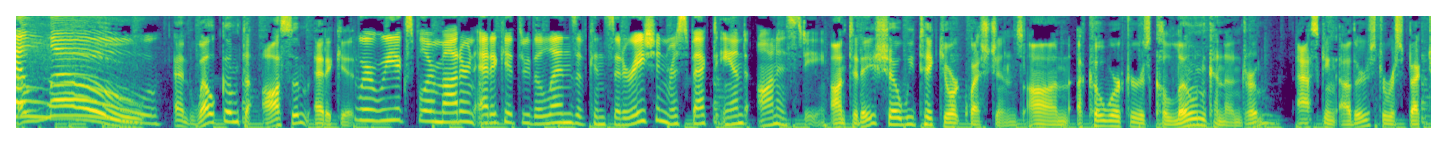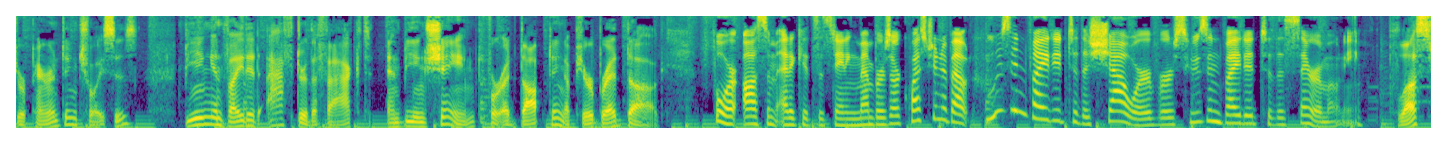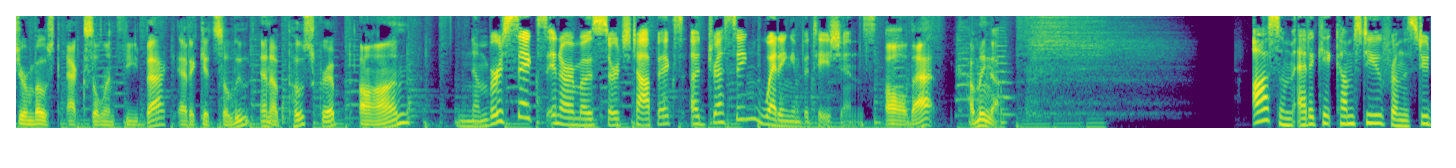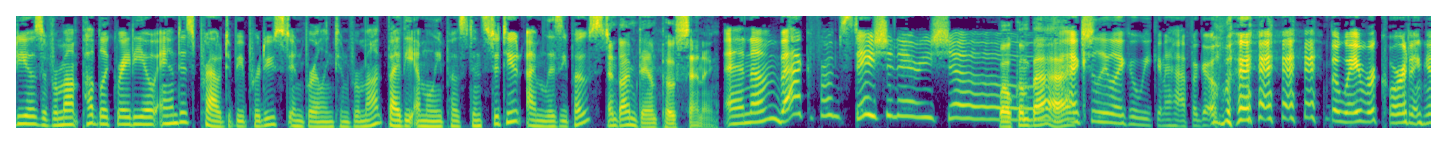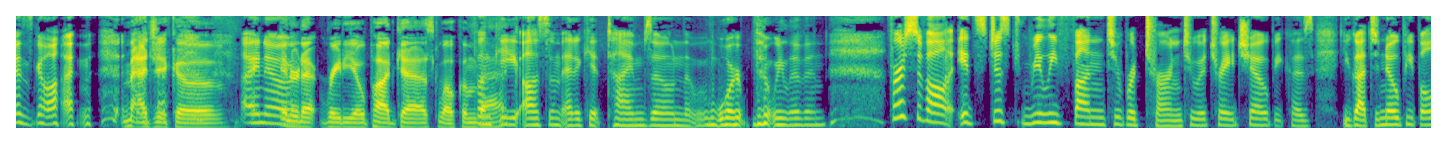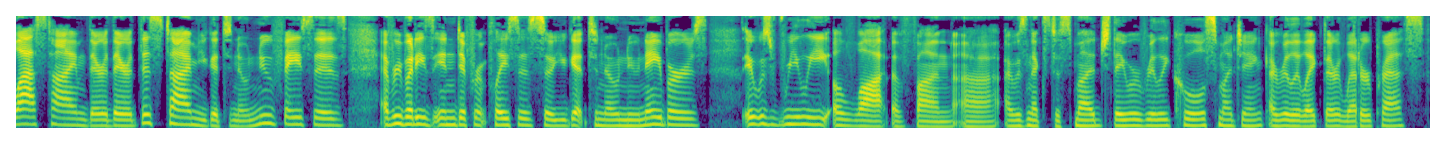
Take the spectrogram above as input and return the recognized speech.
Hello! And welcome to Awesome Etiquette. Where we explore modern etiquette through the lens of consideration, respect, and honesty. On today's show, we take your questions on a coworker's cologne conundrum, asking others to respect your parenting choices, being invited after the fact, and being shamed for adopting a purebred dog. For awesome etiquette sustaining members, our question about who's invited to the shower versus who's invited to the ceremony. Plus, your most excellent feedback, etiquette salute, and a postscript on Number six in our most searched topics addressing wedding invitations. all that coming up. Awesome Etiquette comes to you from the studios of Vermont Public Radio and is proud to be produced in Burlington, Vermont by the Emily Post Institute. I'm Lizzie Post. And I'm Dan Post Senning. And I'm back from Stationery Show. Welcome back. Actually, like a week and a half ago, but the way recording has gone. Magic of I know. internet radio podcast. Welcome Funky, back. awesome etiquette time zone, the warp that we live in. First of all, it's just really fun to return to a trade show because you got to know people last time. They're there this time. You get to know new faces. Everybody's in different places, so you get to know new neighbors. It was really a lot of fun. Uh, I was next to Smudge. They were really cool, Smudge Ink. I really like their letterpress.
